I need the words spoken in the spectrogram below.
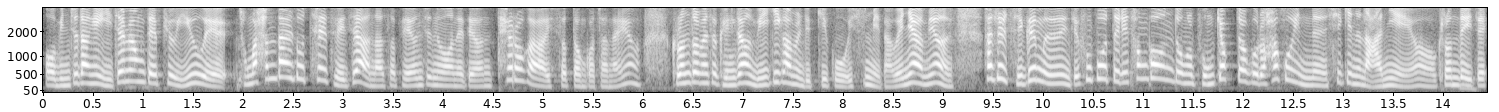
어, 민주당의 이재명 대표 이후에 정말 한 달도 채 되지 않아서 배현진 의원에 대한 테러가 있었던 거잖아요. 그런 점에서 굉장한 위기감을 느끼고 있습니다. 왜냐하면 사실 지금은 이제 후보들이 선거 운동을 본격적으로 하고 있는 시기는 아니에요. 그런데 이제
